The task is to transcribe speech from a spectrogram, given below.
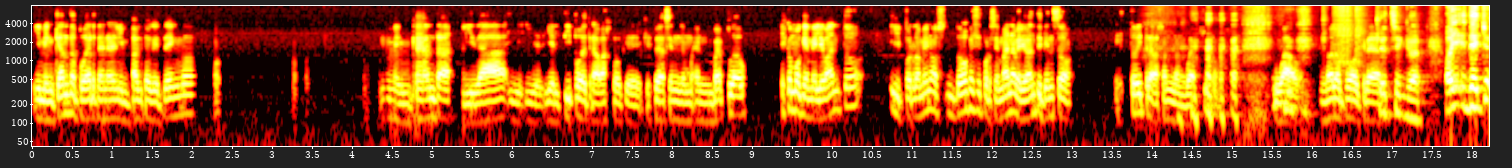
Y me encanta poder tener el impacto que tengo. Me encanta la calidad y, el tipo de trabajo que, estoy haciendo en, en Webflow. Es como que me levanto y por lo menos dos veces por semana me levanto y pienso, Estoy trabajando en Webflow. wow, no lo puedo creer. Qué chingón. Oye, de hecho,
